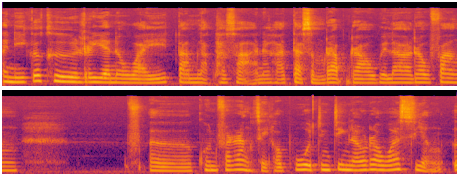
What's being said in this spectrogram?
อันนี้ก็คือเรียนเอาไว้ตามหลักภาษานะคะ แต่สำหรับเราเวลาเราฟังคนฝรั่งเศสเขาพูด จริง ๆ แล้วเราว่าเสียงเอ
